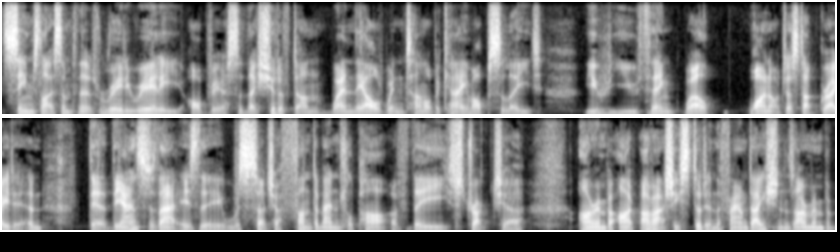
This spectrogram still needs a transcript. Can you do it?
seems like something that's really really obvious that they should have done when the old wind tunnel became obsolete. You you think, well, why not just upgrade it? And the the answer to that is that it was such a fundamental part of the structure. I remember I, have actually stood in the foundations. I remember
